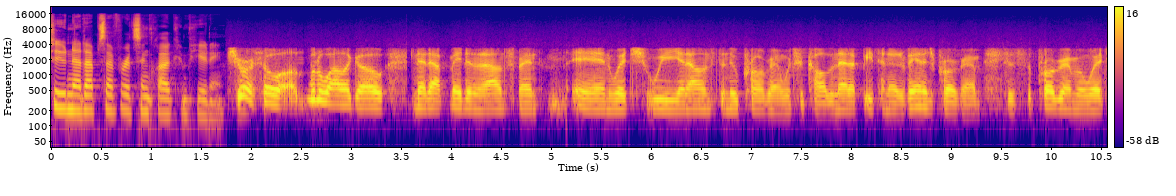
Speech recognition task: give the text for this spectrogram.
to NetApp's efforts in cloud computing? Sure. So, uh, a little while ago, NetApp made an announcement in which we announced a new program, which we call the NetApp Ethernet Advantage program. It's the program in which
